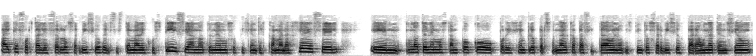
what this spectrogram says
Hay que fortalecer los servicios del sistema de justicia, no tenemos suficientes cámaras GESEL, em, no tenemos tampoco, por ejemplo, personal capacitado en los distintos servicios para una atención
